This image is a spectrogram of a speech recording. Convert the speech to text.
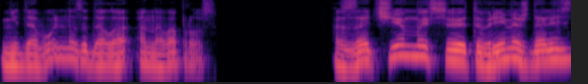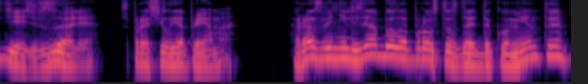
Недовольно задала она вопрос. «Зачем мы все это время ждали здесь, в зале?» – спросил я прямо. «Разве нельзя было просто сдать документы,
